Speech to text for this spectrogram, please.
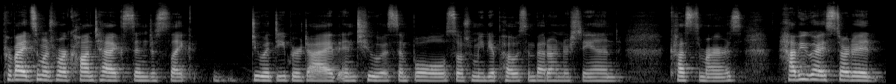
provide so much more context and just like do a deeper dive into a simple social media post and better understand customers. Have you guys started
